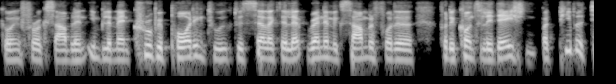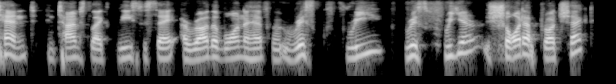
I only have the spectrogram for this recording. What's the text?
going, for example, and implement group reporting to to select a random example for the for the consolidation. But people tend in times like these to say, I rather want to have a risk-free, risk-freer, shorter project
